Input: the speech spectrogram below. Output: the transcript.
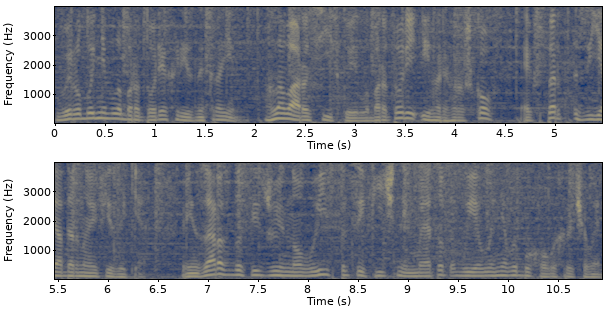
вироблені в лабораторіях різних країн. Глава російської лабораторії Ігор Грошков експерт з ядерної фізики. Він зараз досліджує новий специфічний метод виявлення вибухових речовин.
